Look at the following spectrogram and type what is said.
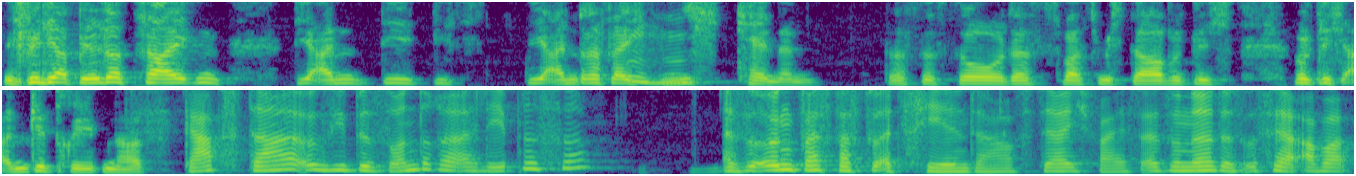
Ich will ja Bilder zeigen, die, an, die, die, die andere vielleicht mhm. nicht kennen. Das ist so das, was mich da wirklich, wirklich angetrieben hat. Gab es da irgendwie besondere Erlebnisse? Also irgendwas, was du erzählen darfst, ja, ich weiß. Also, ne, das ist ja aber.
